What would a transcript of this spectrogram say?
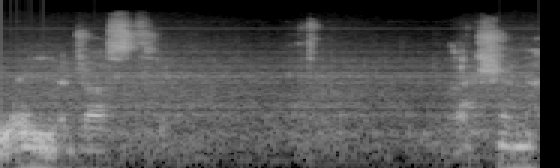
Readjust direction.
